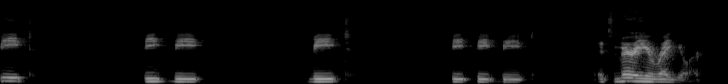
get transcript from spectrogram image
beat, beat, beat, beat, beat, beat, beat. It's very irregular.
